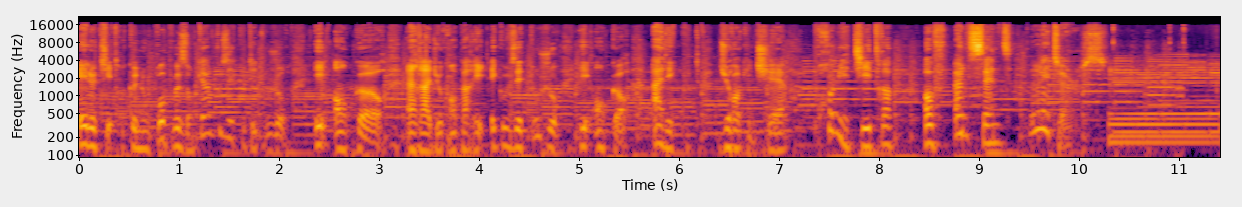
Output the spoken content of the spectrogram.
et le titre que nous proposons car vous écoutez toujours et encore Radio Grand Paris et que vous êtes toujours et encore à l'écoute du Rockin' Chair, premier titre of Unsent Letters.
